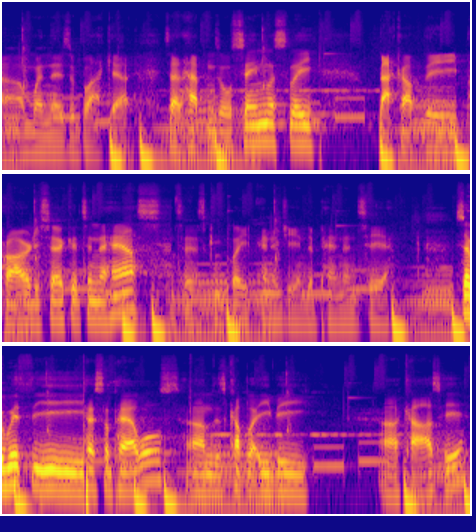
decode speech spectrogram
um, when there's a blackout. So that happens all seamlessly back up the priority circuits in the house. So there's complete energy independence here. So with the Tesla Powerwalls, um, there's a couple of EV uh, cars here.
